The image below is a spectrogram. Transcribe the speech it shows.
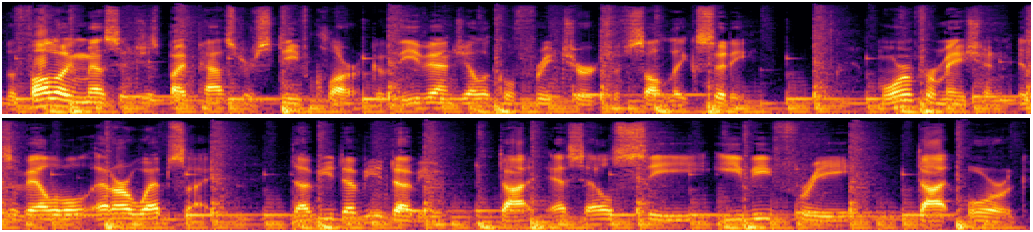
The following message is by Pastor Steve Clark of the Evangelical Free Church of Salt Lake City. More information is available at our website, www.slcevfree.org.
